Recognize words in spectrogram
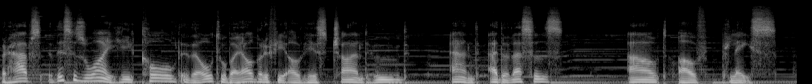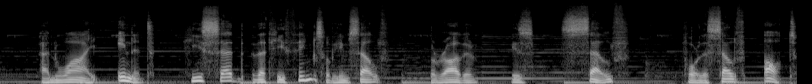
Perhaps this is why he called the autobiography of his childhood and adolescence out of place, and why in it he said that he thinks of himself, or rather his self, for the self ought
